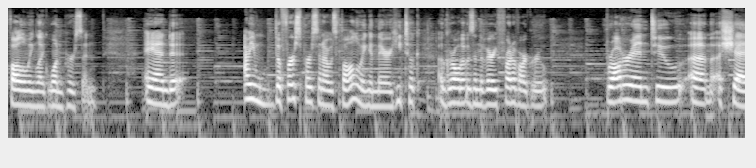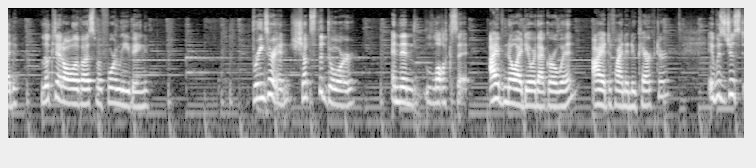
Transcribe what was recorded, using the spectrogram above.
following like one person. And I mean, the first person I was following in there, he took a girl that was in the very front of our group, brought her into um, a shed, looked at all of us before leaving, brings her in, shuts the door, and then locks it. I have no idea where that girl went. I had to find a new character. It was just.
